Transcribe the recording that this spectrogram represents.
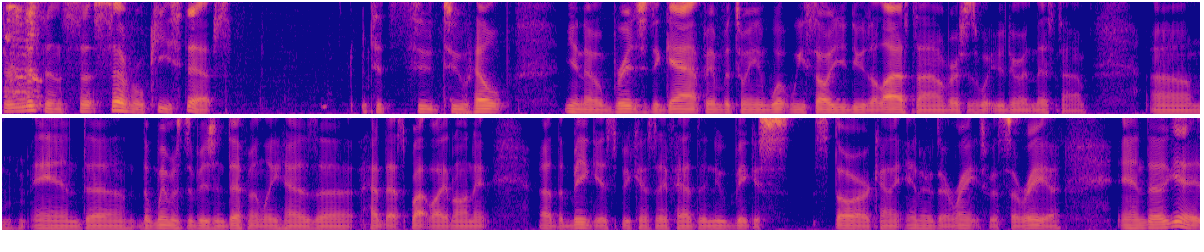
They're missing s- several key steps to to to help, you know, bridge the gap in between what we saw you do the last time versus what you're doing this time. Um, and uh, the women's division definitely has uh, had that spotlight on it uh, the biggest because they've had the new biggest star kind of enter their ranks with Saraya. And uh, yeah,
